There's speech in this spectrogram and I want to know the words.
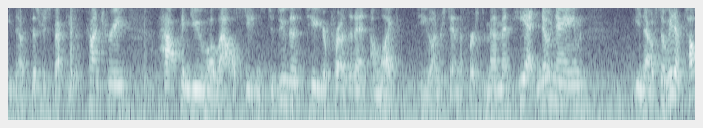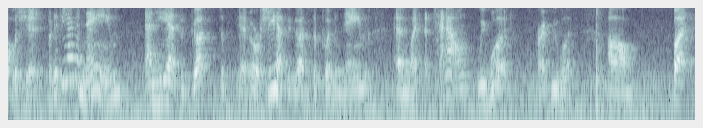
you know, disrespecting this country. How can you allow students to do this to your president? I'm like, do you understand the First Amendment? He had no name, you know, so we didn't publish it. But if he had a name and he had the guts to, or she had the guts to put a name and like a town, we would, right? We would. Um, but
